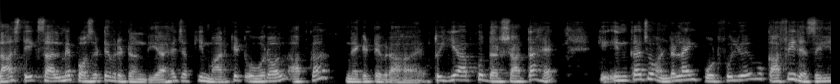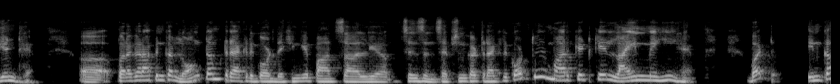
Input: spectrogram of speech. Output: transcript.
लास्ट एक साल में पॉजिटिव रिटर्न दिया है, जबकि मार्केट ओवरऑल आपका नेगेटिव रहा है। तो ये आपको दर्शाता है कि इनका जो अंडरलाइंग पोर्टफोलियो है, वो काफ़ी रेजिलियंट है। पर अगर आप इनका लॉन्ग टर्म ट्रैक रिकॉर्ड देखेंगे, पाँच साल या सिंस इंसेप्शन का ट्रैक रिकॉर्ड तो ये मार्केट के लाइन में ही है। बट इनका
